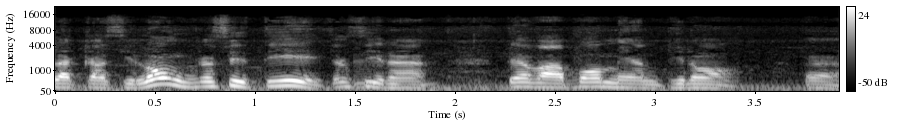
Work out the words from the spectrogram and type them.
และก็สิลงจังซี่ตีจังซี่นะแต่ว่าบ่แม่นพี่น้องเออ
